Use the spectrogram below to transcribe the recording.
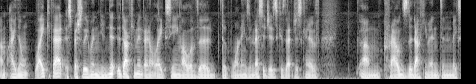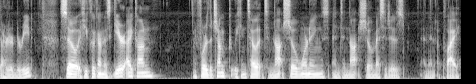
Um, I don't like that, especially when you knit the document. I don't like seeing all of the, the warnings and messages because that just kind of um, crowds the document and makes it harder to read. So if you click on this gear icon, for the chunk, we can tell it to not show warnings and to not show messages and then apply.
